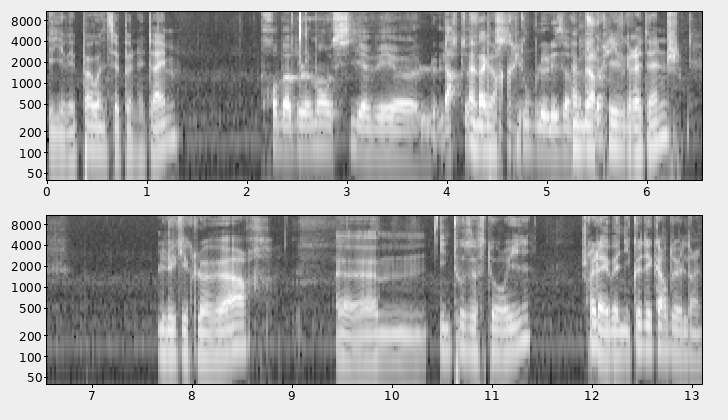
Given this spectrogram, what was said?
et il n'y avait pas Once Upon a Time, Probablement aussi, il y avait euh, l'artefact qui double les aventures. Umbercleave Great Henge, Lucky Clover, Into the Story. Je crois qu'il avait banni que des cartes de Eldrin.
